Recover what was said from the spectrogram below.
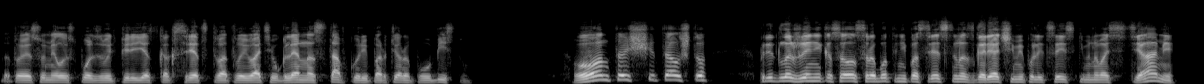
Да то я сумел использовать переезд как средство отвоевать у Гленна ставку репортера по убийствам. Он-то считал, что предложение касалось работы непосредственно с горячими полицейскими новостями.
